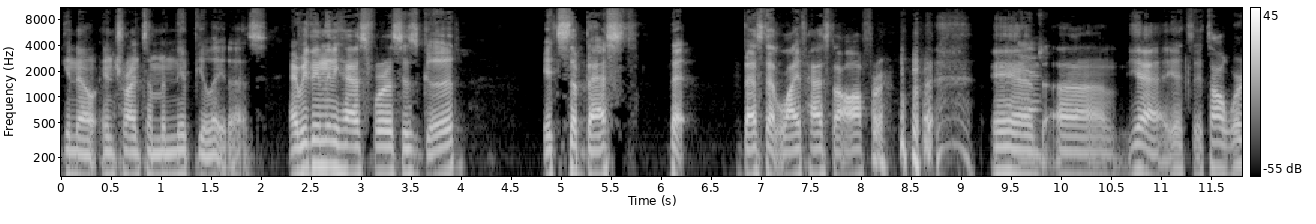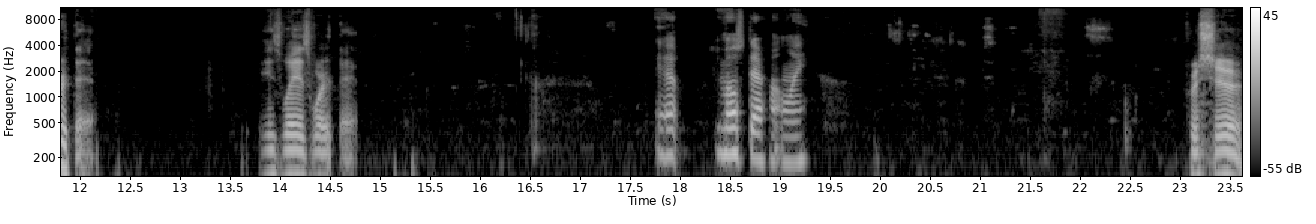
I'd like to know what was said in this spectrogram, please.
you know in trying to manipulate us. Everything that He has for us is good. It's the best that best that life has to offer, and yeah. um, yeah, it's it's all worth it. His way is worth it. Yep, most definitely. For sure,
